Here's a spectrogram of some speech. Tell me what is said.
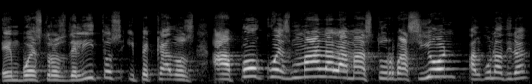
En vuestros delitos y pecados. ¿A poco es mala la masturbación? ¿Alguna dirá?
